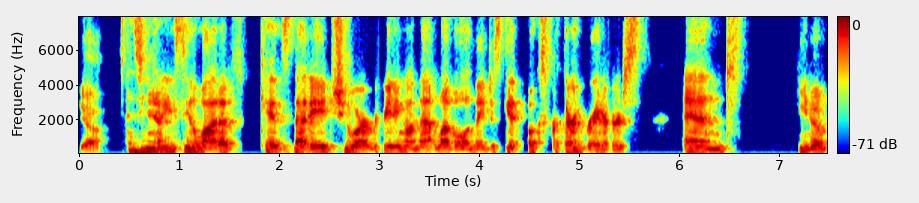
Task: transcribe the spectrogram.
yeah. As you know, you see a lot of kids that age who are reading on that level, and they just get books for third graders. And you know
